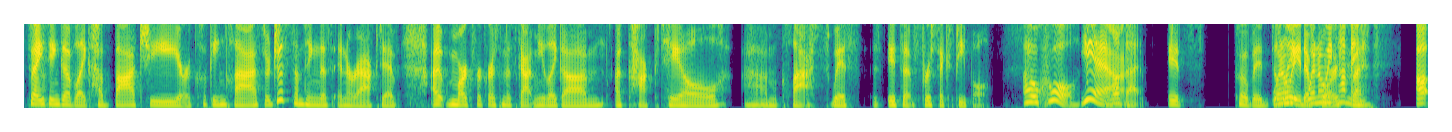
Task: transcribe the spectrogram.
So I think of like hibachi or a cooking class or just something that's interactive. I, Mark for Christmas got me like um, a cocktail um, class with it's a, for six people. Oh, cool! Yeah, I love that. It's COVID delayed, when, of when course, but. Uh,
